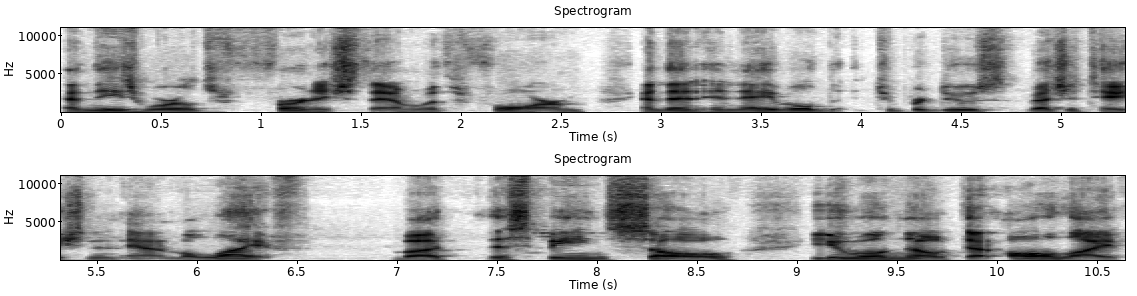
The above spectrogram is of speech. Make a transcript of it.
and these worlds furnish them with form and then enabled to produce vegetation and animal life. But this being so, you will note that all life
